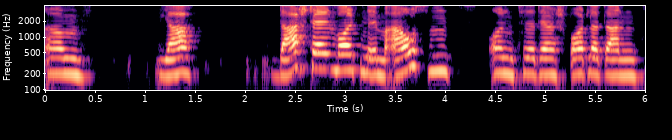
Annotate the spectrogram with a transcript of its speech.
ähm, ja darstellen wollten im Außen und äh, der Sportler dann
